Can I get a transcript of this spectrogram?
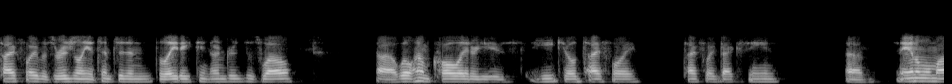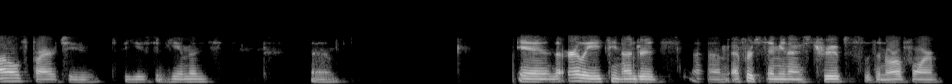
typhoid was originally attempted in the late 1800s as well. Uh, Wilhelm Kolle later used heat-killed typhoid typhoid vaccine um, in animal models prior to, to be used in humans. Um, in the early 1800s, um, efforts to immunize troops with an oral form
